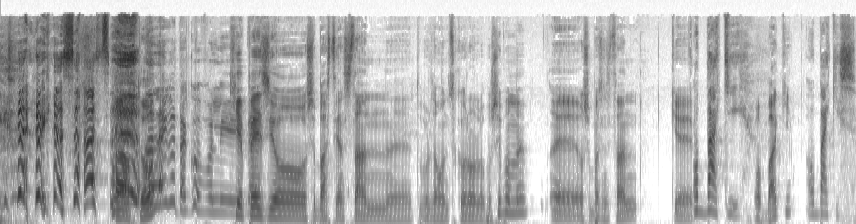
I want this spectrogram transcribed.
ξέρω για εσάς. Αυτό. Αλλά εγώ τα ακούω πολύ. Και ναι. παίζει ο Σεμπάστιαν Σταν ε, τον πρωταγωνιστικό ρόλο, όπως είπαμε. Ε, ο Σεμπάστιαν Σταν και Ο Μπάκη. ο Μπάκη. Ο Μπάκης.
